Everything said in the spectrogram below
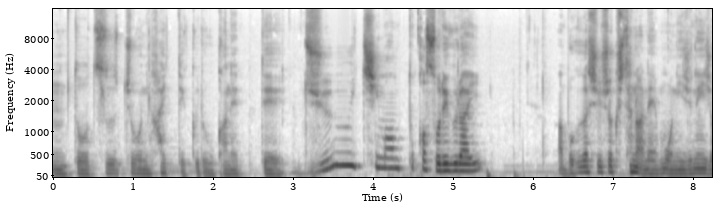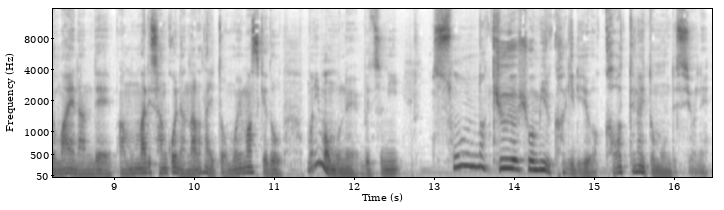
うんと、通帳に入ってくるお金って11万とかそれぐらいまあ、僕が就職したのはねもう20年以上前なんであんまり参考にはならないと思いますけど、まあ、今もね別にそんな給与表を見る限りでは変わってないと思うんですよね。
